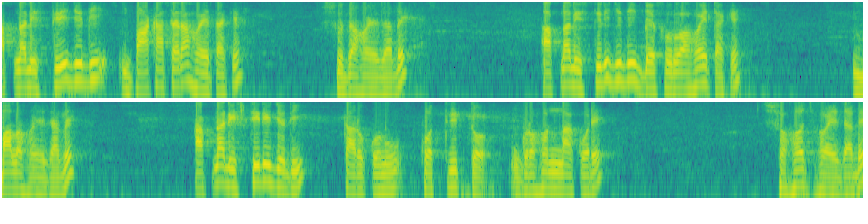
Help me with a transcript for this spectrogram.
আপনার স্ত্রী যদি বাঁকাতেরা হয়ে থাকে, সোজা হয়ে যাবে। আপনার স্ত্রী যদি বেফুরুয়া হয়ে থাকে, ভালো হয়ে যাবে। আপনার স্ত্রী যদি কারও কোনো কর্তৃত্ব গ্রহণ না করে, সহজ হয়ে যাবে।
